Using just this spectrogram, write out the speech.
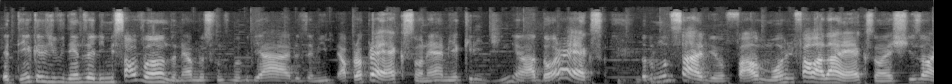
eu tenho aqueles dividendos ali me salvando, né? Os meus fundos imobiliários, a, minha, a própria Exxon, né? A minha queridinha, eu adoro a Exxon. Todo mundo sabe, eu falo, morro de falar da Exxon, é XOM,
